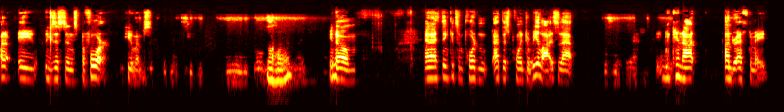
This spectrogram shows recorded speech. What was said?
a, a existence before humans. Mhm. You know, And I think it's important at this point to realize that we cannot underestimate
